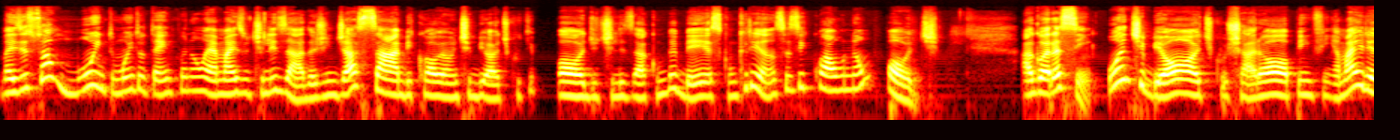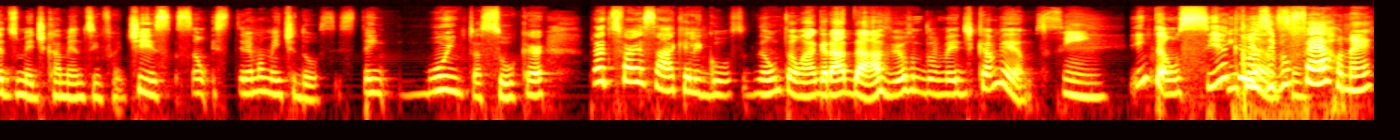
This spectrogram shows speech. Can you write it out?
mas isso há muito, muito tempo não é mais utilizado. A gente já sabe qual é o antibiótico que pode utilizar com bebês, com crianças e qual não pode. Agora sim, o antibiótico, o xarope, enfim, a maioria dos medicamentos infantis são extremamente doces. Tem muito açúcar para disfarçar aquele gosto não tão agradável do medicamento. Sim. Então, se a Inclusive criança... o ferro, né?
